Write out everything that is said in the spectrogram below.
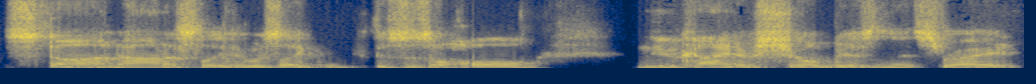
stunned. Honestly, it was like this is a whole new kind of show business, right?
